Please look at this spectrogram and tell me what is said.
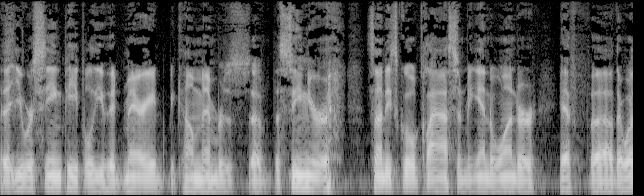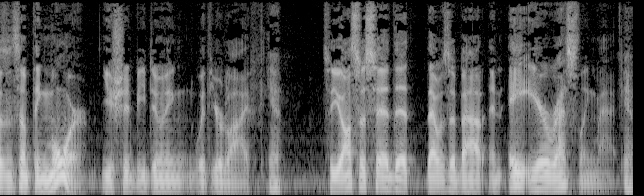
That you were seeing people you had married become members of the senior Sunday school class and began to wonder if uh, there wasn't something more you should be doing with your life. Yeah. So you also said that that was about an eight-year wrestling match. Yeah.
